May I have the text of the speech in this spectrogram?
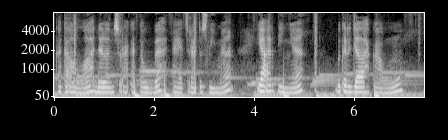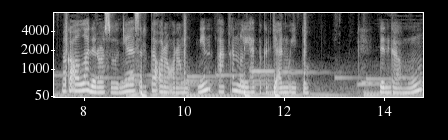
Kata Allah dalam surah At-Taubah ayat 105 yang artinya Bekerjalah kamu maka Allah dan Rasul-Nya serta orang-orang mukmin akan melihat pekerjaanmu itu. Dan kamu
